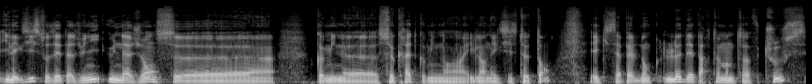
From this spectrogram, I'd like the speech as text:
il existe aux États-Unis une agence comme une secrète, comme il en, il en, existe tant, et qui s'appelle donc le Department of Truth,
